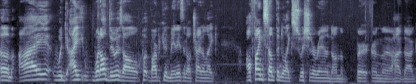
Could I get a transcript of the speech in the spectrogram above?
Um, I would I what I'll do is I'll put barbecue and mayonnaise and I'll try to like, I'll find something to like swish it around on the bur- on the hot dog.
